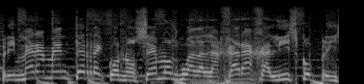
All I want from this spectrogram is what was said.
Primeramente reconocemos Guadalajara, Jalisco, principalmente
